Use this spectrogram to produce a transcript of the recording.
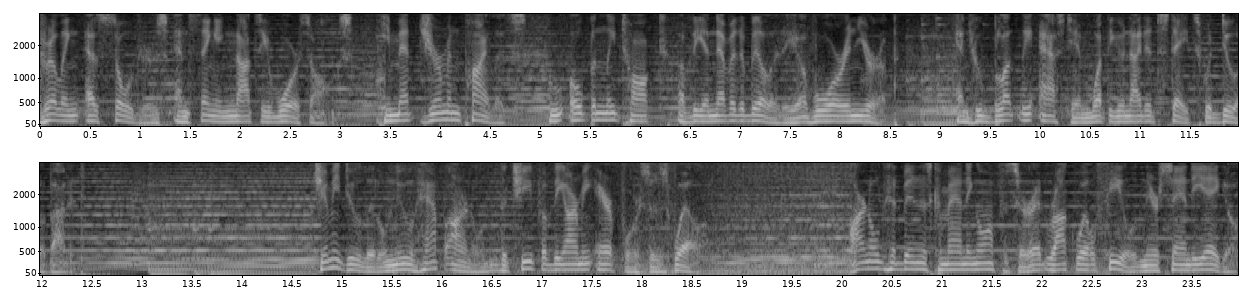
drilling as soldiers and singing Nazi war songs. He met German pilots who openly talked of the inevitability of war in Europe and who bluntly asked him what the United States would do about it. Jimmy Doolittle knew Hap Arnold, the chief of the Army Air Forces, well. Arnold had been his commanding officer at Rockwell Field near San Diego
